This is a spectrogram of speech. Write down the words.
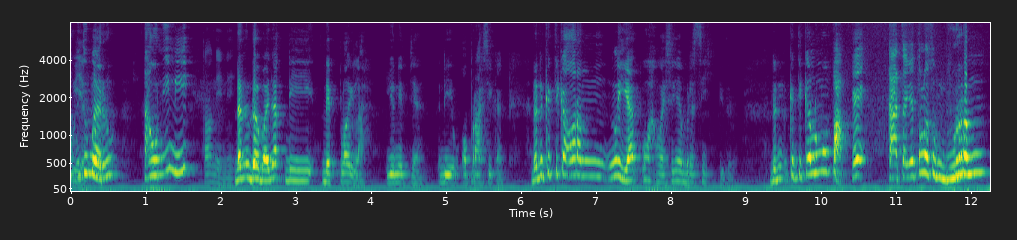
Baru, ya? itu baru. Tahun ini. Tahun ini. dan udah banyak di deploy lah unitnya dioperasikan. Dan ketika orang ngelihat wah WC-nya bersih gitu. Dan ketika lu mau pakai kacanya tuh langsung burem.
